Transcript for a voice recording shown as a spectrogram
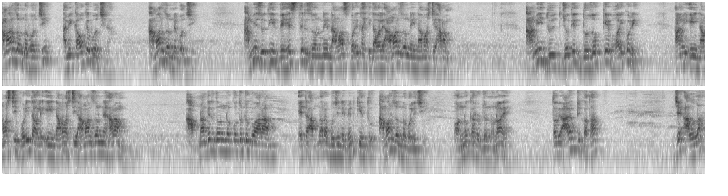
আমার জন্য বলছি, আমি কাউকে বলছি না, আমার জন্য বলছি, আমি যদি বেহেস্তের জন্যে নামাজ পড়ে থাকি, তাহলে আমার জন্য এই নামাজটি হারাম। আমি যদি দোজককে ভয় করি, আমি এই নামাজটি পড়ি, তাহলে এই নামাজটি আমার জন্য হারাম। আপনাদের জন্য কতটুকু আরাম, এটা আপনারা বুঝে নেবেন, কিন্তু আমার জন্য বলেছি অন্য কারোর জন্য নয়। তবে আরেকটি কথা, যে আল্লাহ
